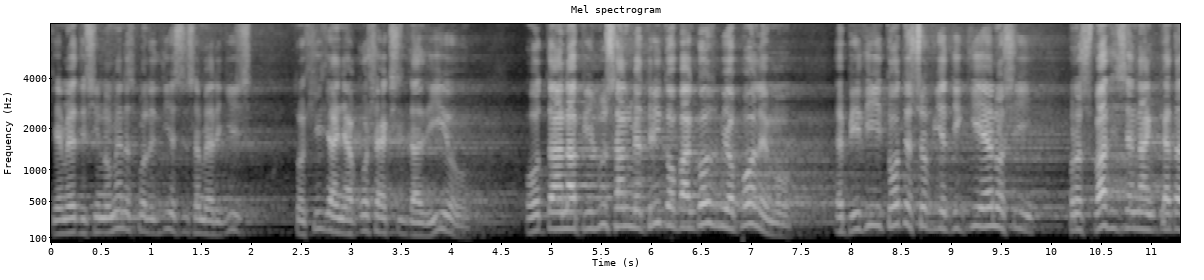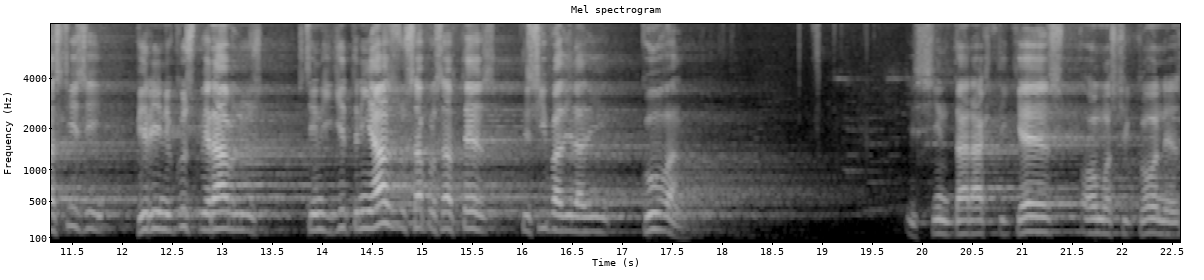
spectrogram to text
και με τις Ηνωμένες Πολιτείες της Αμερικής το 1962, όταν απειλούσαν με τρίτο παγκόσμιο πόλεμο, επειδή η τότε Σοβιετική Ένωση προσπάθησε να εγκαταστήσει πυρηνικούς πυράβλους στην γυτνιάζουσα προς αυτές της είπα δηλαδή Κούβα. Οι συνταρακτικές όμως εικόνες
